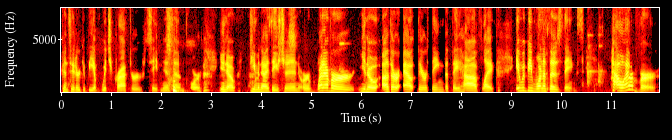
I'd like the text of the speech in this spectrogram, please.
considered to be a witchcraft or Satanism or, you know, demonization or whatever, you know, other out there thing that they have. Like, it would be one of those things. However,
